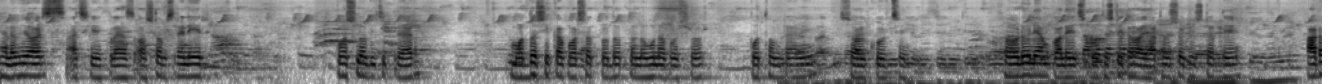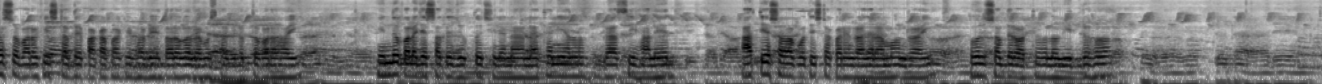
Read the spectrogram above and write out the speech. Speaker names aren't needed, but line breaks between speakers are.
Hello viewers, আজকে class অষ্টম শ্রেণির প্রশ্ন বিচিত্রার মধ্যশিক্ষা পর্ষদ প্রদত্ত নমুনা প্রশ্নর প্রথম আমি সলভ করছে। ফোর্ড উইলিয়াম কলেজ প্রতিষ্ঠিত হয় আঠারোশো খ্রিস্টাব্দে। আঠারোশো বারো খ্রিস্টাব্দে পাকাপাকিভাবে দরগা ব্যবস্থা বিলুপ্ত করা হয়। হিন্দু কলেজের সাথে যুক্ত ছিলেন না ন্যাথানিয়াল গ্রাসি হালেদ। আত্মীয় সভা প্রতিষ্ঠা করেন রাজা রামমোহন রায়। হুল শব্দের অর্থ হল বিদ্রোহ।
